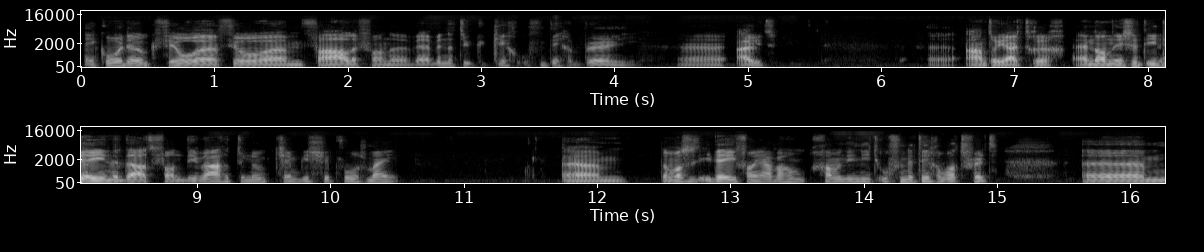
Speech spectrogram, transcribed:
ik hoorde ook veel, veel ehm, verhalen van... we hebben natuurlijk een keer geoefend tegen Burnley uit. Een aantal jaar terug. En dan is het idee inderdaad van... Die waren toen ook championship volgens mij. Ehm, dan was het idee van... Ja, waarom gaan we nu niet oefenen tegen Watford? Ehm,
